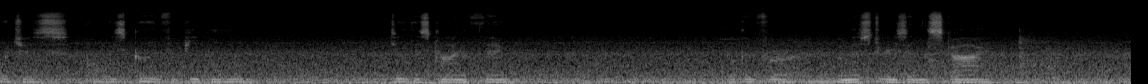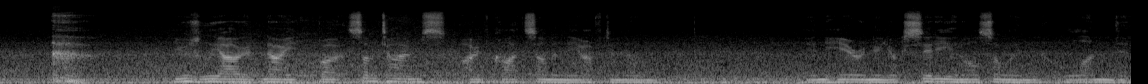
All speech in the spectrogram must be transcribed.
which is always good for people who do this kind of thing. Looking for the mysteries in the sky. Usually out at night, but sometimes I've caught some in the afternoon. In here in New York City and also in London.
